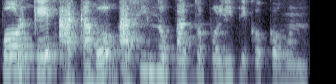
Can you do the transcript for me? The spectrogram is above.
porque acabó haciendo pacto político con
